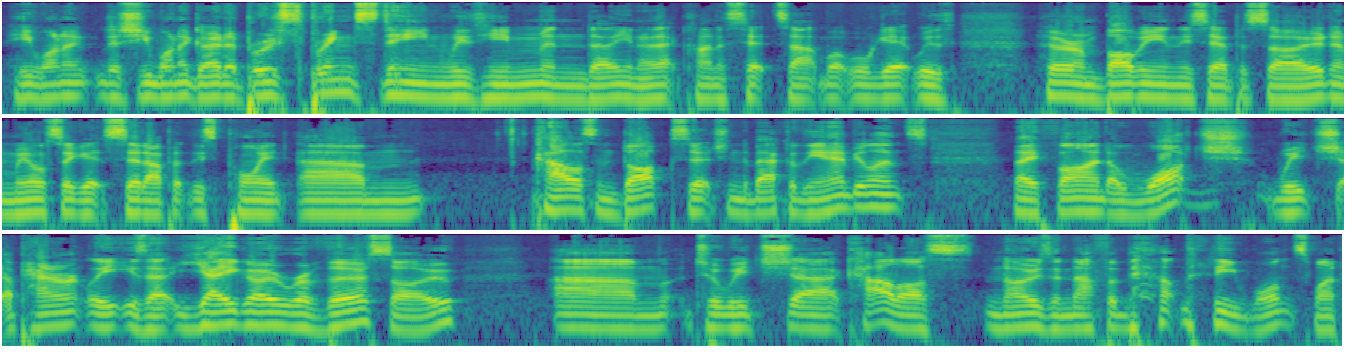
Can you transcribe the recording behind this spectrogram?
he want to? Does she want to go to Bruce Springsteen with him?" And uh, you know that kind of sets up what we'll get with her and Bobby in this episode. And we also get set up at this point. Um, Carlos and Doc searching the back of the ambulance. They find a watch, which apparently is a Jaeger Reverso. Um, to which uh, Carlos knows enough about that he wants one.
